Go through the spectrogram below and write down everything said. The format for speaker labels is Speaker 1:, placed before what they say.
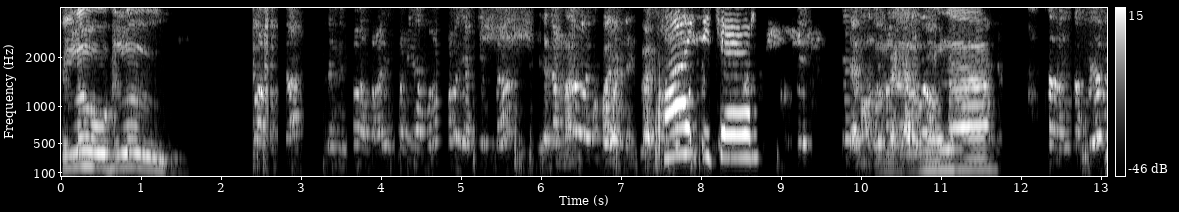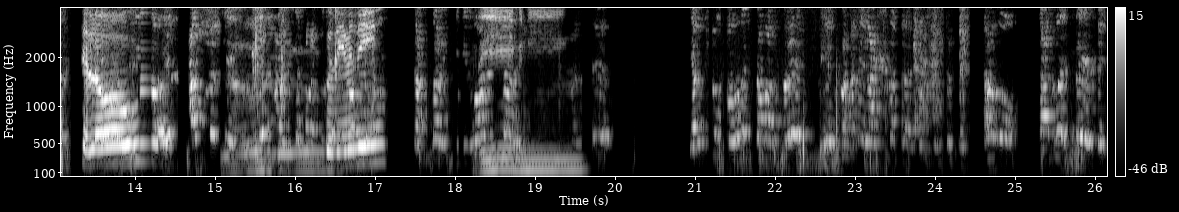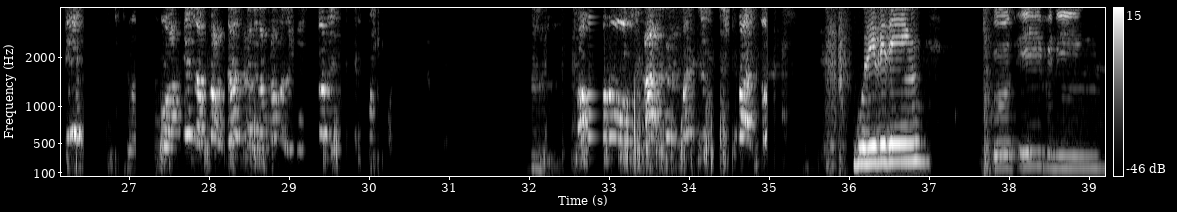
Speaker 1: Hello, hello.
Speaker 2: Hi, teacher.
Speaker 1: Hola, hola.
Speaker 3: Hello. Good evening.
Speaker 1: Good evening.
Speaker 4: Good evening.
Speaker 1: Good evening.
